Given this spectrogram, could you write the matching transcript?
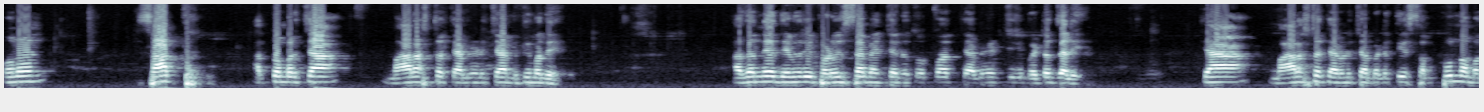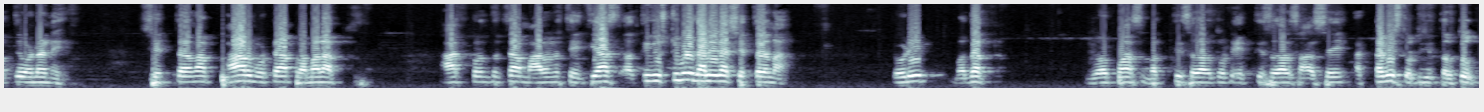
म्हणून सात ऑक्टोबरच्या महाराष्ट्र कॅबिनेटच्या मिटिंगमध्ये आदरणीय देवेंद्र फडणवीस साहेब यांच्या नेतृत्वात कॅबिनेटची जी बैठक झाली त्या महाराष्ट्र कॅबिनेटच्या बैठकीत संपूर्ण मंत्रिमंडळाने शेतकऱ्यांना फार मोठ्या प्रमाणात आजपर्यंतचा महाराष्ट्राचा इतिहास अतिवृष्टीमुळे झालेल्या शेतकऱ्यांना एवढी मदत. जवळपास बत्तीस हजार कोटी एकतीस हजार सहाशे अठ्ठावीस कोटीची तरतूद.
